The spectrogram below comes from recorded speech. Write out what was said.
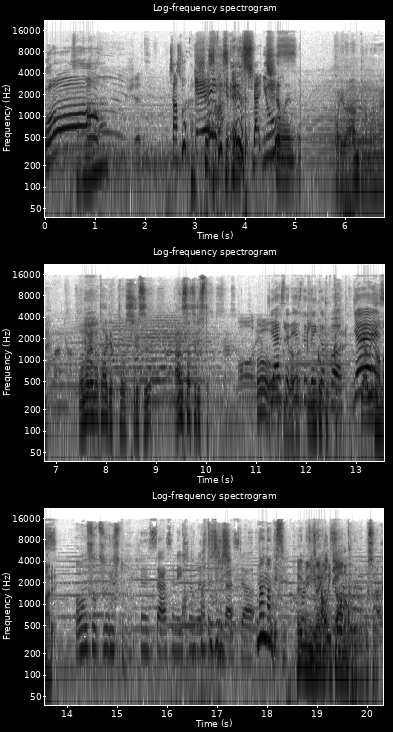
Oh! Sasuke! Shit, I think it is. That you? Chillin'. これは暗部の者が己のターゲットを記す暗殺リスト Oh. Yes, it is the bingo bingo book. Yeah, we know Yes! about it. 暗殺リスト An assassination list that's 印 messed up. 何なんです It means they got probably killed done. him. これはおそらく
